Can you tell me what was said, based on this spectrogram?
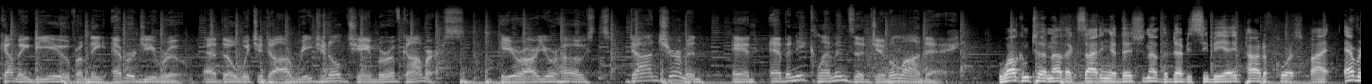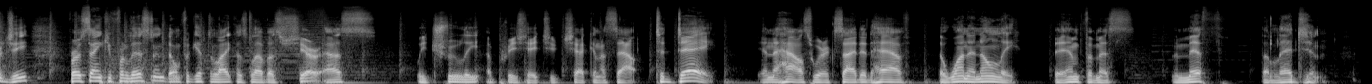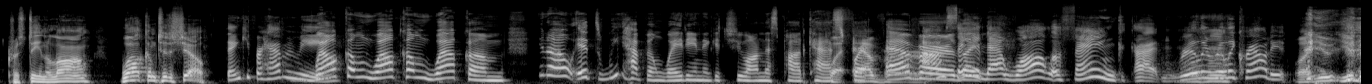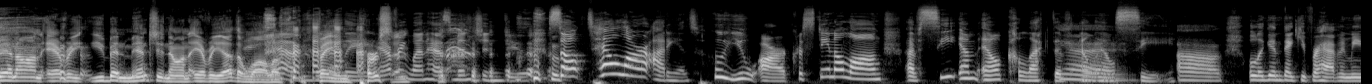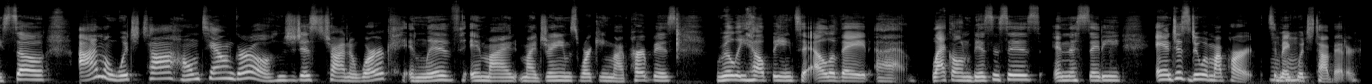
Coming to you from the Evergy Room at the Wichita Regional Chamber of Commerce. Here are your hosts, Don Sherman and Ebony Clemens Ajibalande. Welcome to another exciting edition of the WCBA, powered, of course, by Evergy. First, thank you for listening. Don't forget to like us, love us, share us. We truly appreciate you checking us out. Today in the house, we're excited to have the one and only, the infamous, the myth, the legend, Christina Long. Welcome to the show. Thank you for having me. Welcome, welcome, welcome. You know, it's we have been waiting to get you on this podcast Forever. forever. I'm saying Like, that wall of fame got really, Mhm. really crowded. Well, you you've been on every you've been mentioned on every other wall yeah, of fame person. Everyone has mentioned you. so tell our audience who you are, Christina Long of CML Collective Yes. LLC. Uh, well, again, thank you for having me. So, I'm a Wichita hometown girl who's just trying to work and live in my my dreams, working my purpose, really helping to elevate uh, Black-owned businesses in the city, and just doing my part to make Mhm. Wichita better.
